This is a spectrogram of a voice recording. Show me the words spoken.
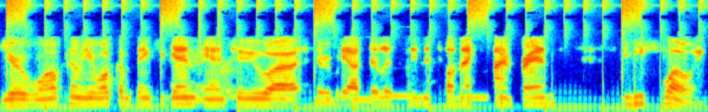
You're welcome. You're welcome. Thanks again. And to, uh, to everybody out there listening, until next time, friends, be flowing.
